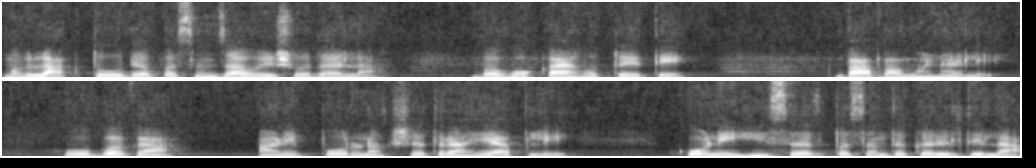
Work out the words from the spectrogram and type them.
मग लागतो उद्यापासून जावई शोधायला. बघू काय होतंय ते. बाबा म्हणाले हो बघा. आणि पोर नक्षत्र आहे आपली. कोणीही सहज पसंत करेल तिला.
